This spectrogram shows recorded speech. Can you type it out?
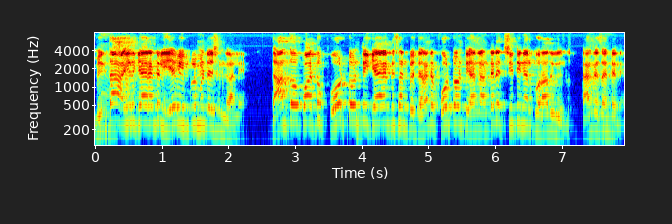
మిగతా ఐదు గ్యారంటీలు ఏవి ఇంప్లిమెంటేషన్ కాలే. దాంతో పాటు ఫోర్ ట్వంటీ గ్యారంటీస్ అని పెట్టారు. అంటే ఫోర్ ట్వంటీ అని అంటేనే చీటింగ్ అనుకో రాదు వీళ్ళు కాంగ్రెస్ అంటేనే.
